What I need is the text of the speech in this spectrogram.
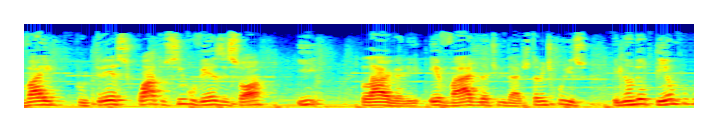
vai por 3, 4, 5 vezes só e larga ali, evade da atividade. Justamente por isso. Ele não deu tempo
